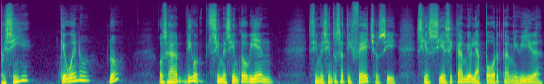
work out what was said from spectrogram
Pues sí, qué bueno, ¿no? O sea, digo, si me siento bien, si me siento satisfecho, si, si, ese cambio le aporta a mi vida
